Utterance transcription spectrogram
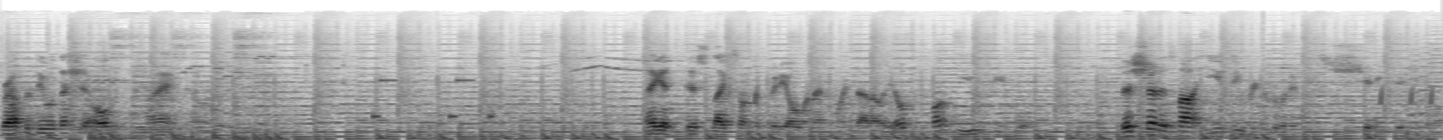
We have to deal with that shit all the time. I get dislikes on the video when I point that out. Yo, fuck you people. This shit is not easy recruiting shitty videos.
